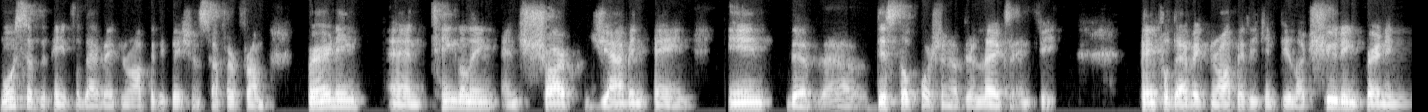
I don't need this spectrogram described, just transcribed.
most of the painful diabetic neuropathy patients suffer from burning and tingling and sharp jabbing pain in the uh, distal portion of their legs and feet. Painful diabetic neuropathy can feel like shooting, burning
